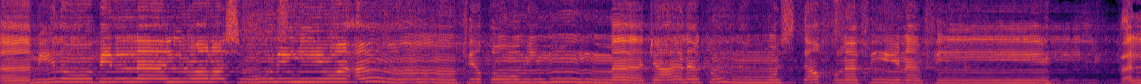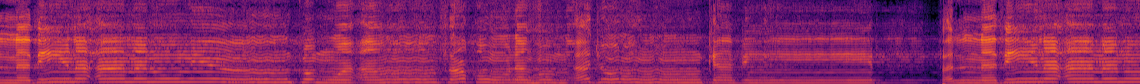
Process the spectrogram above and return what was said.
آمنوا بالله ورسوله وأنفقوا مما جعلكم مستخلفين فيه. فالذين آمنوا منكم وأنفقوا لهم أجر كبير. فالذين آمنوا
